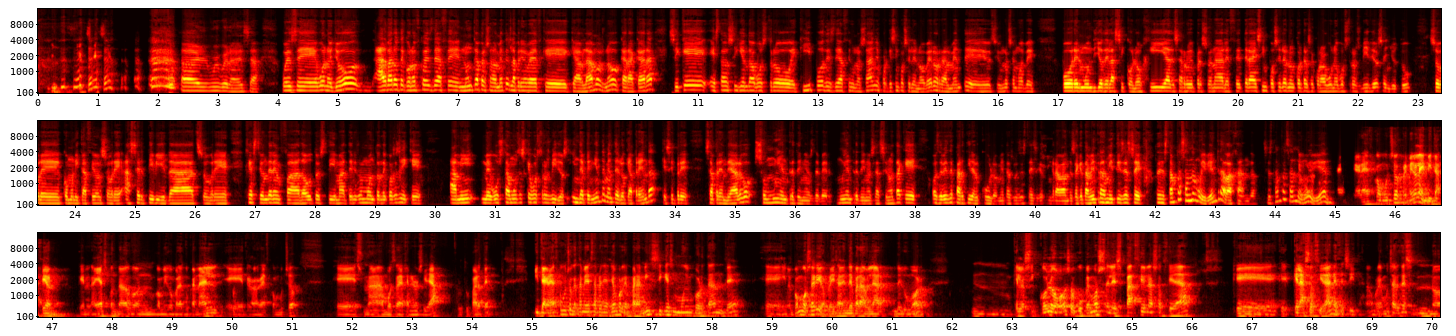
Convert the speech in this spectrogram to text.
Ay, muy buena esa. Pues eh, bueno, yo, Álvaro, te conozco desde hace, nunca personalmente, es la primera vez que, hablamos, ¿no? Cara a cara. Sí que he estado siguiendo a vuestro equipo desde hace unos años, porque es imposible no veros realmente. Eh, si uno se mueve por el mundillo de la psicología, desarrollo personal, etcétera, es imposible no encontrarse con alguno de vuestros vídeos en YouTube sobre comunicación, sobre asertividad, sobre gestión del enfado, autoestima. Tenéis un montón de cosas y que a mí me gusta mucho es que vuestros vídeos, independientemente de lo que aprenda, que siempre se aprende algo, son muy entretenidos de ver, muy entretenidos. O sea, se nota que os debéis de partir el culo mientras los estáis grabando. O sea, que también transmitís ese, pues están pasando muy bien trabajando, se están pasando muy bien. Te agradezco mucho, primero la invitación, que hayas contado conmigo para tu canal, eh, te lo agradezco mucho. Eh, es una muestra de generosidad por tu parte. Y te agradezco mucho que también esta apreciación, porque para mí sí que es muy importante eh, y me pongo serio precisamente para hablar del humor, mm, que los psicólogos ocupemos el espacio en la sociedad que, la sociedad necesita, Porque muchas veces no,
